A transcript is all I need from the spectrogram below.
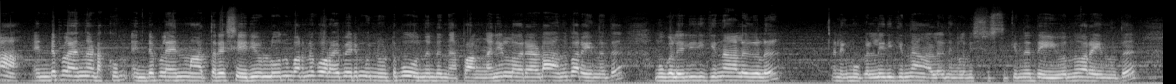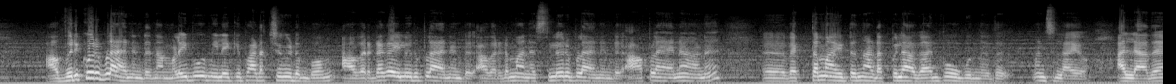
ആ എന്റെ പ്ലാൻ നടക്കും. എന്റെ പ്ലാൻ മാത്രമേ ശരിയുള്ളൂ എന്ന് പറഞ്ഞ് കുറേ പേര് മുന്നോട്ട് പോകുന്നുണ്ടെന്ന്. അപ്പോൾ അങ്ങനെയുള്ളവരോടാണ് പറയുന്നത് മുകളിലിരിക്കുന്ന ആളുകൾ അല്ലെങ്കിൽ മുകളിലിരിക്കുന്ന ആൾ നിങ്ങൾ വിശ്വസിക്കുന്ന ദൈവം എന്ന് പറയുന്നത് അവർക്കൊരു പ്ലാൻ ഉണ്ട്. നമ്മളെ ഈ ഭൂമിയിലേക്ക് പടച്ചു വിടുമ്പം അവരുടെ കയ്യിലൊരു പ്ലാൻ ഉണ്ട്. അവരുടെ മനസ്സിലൊരു പ്ലാൻ ഉണ്ട്. ആ പ്ലാനാണ് വ്യക്തമായിട്ട് നടപ്പിലാകാൻ പോകുന്നത്. മനസ്സിലായോ? അല്ലാതെ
